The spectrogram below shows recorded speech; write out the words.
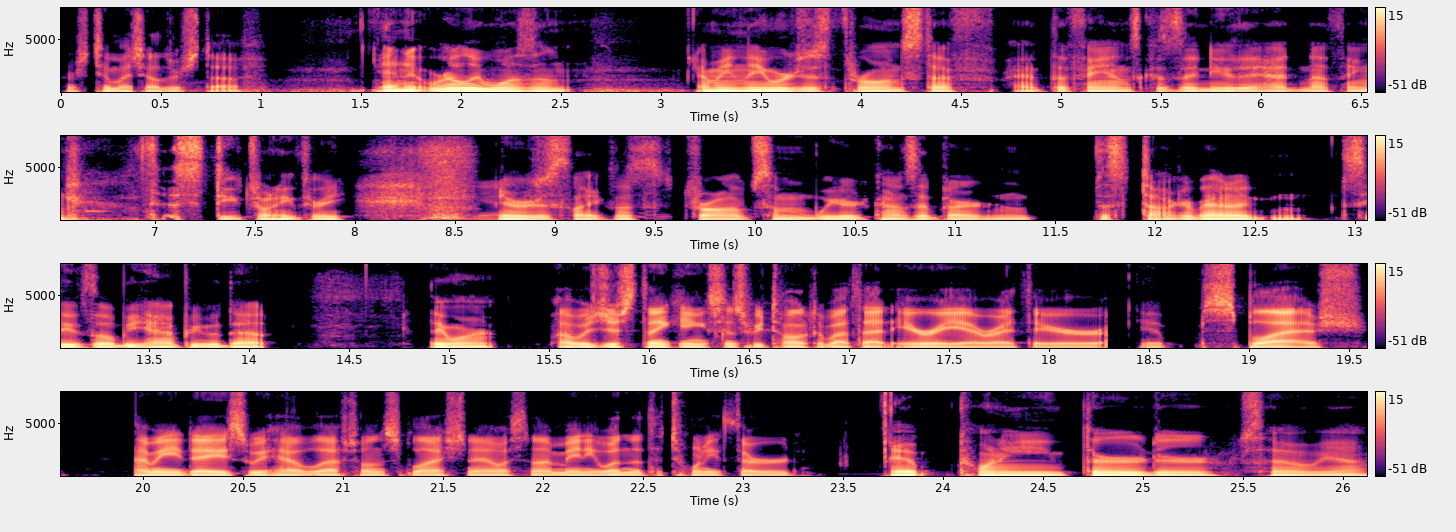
there's too much other stuff. And it really wasn't. I mean, they were just throwing stuff at the fans because they knew they had nothing. this D23. They were just like, let's draw up some weird concept art and just talk about it and see if they'll be happy with that. They weren't. I was just thinking since we talked about that area right there. Yep. Splash. How many days do we have left on Splash now? It's not many. Wasn't it the 23rd? Yep. 23rd or so. Yeah.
